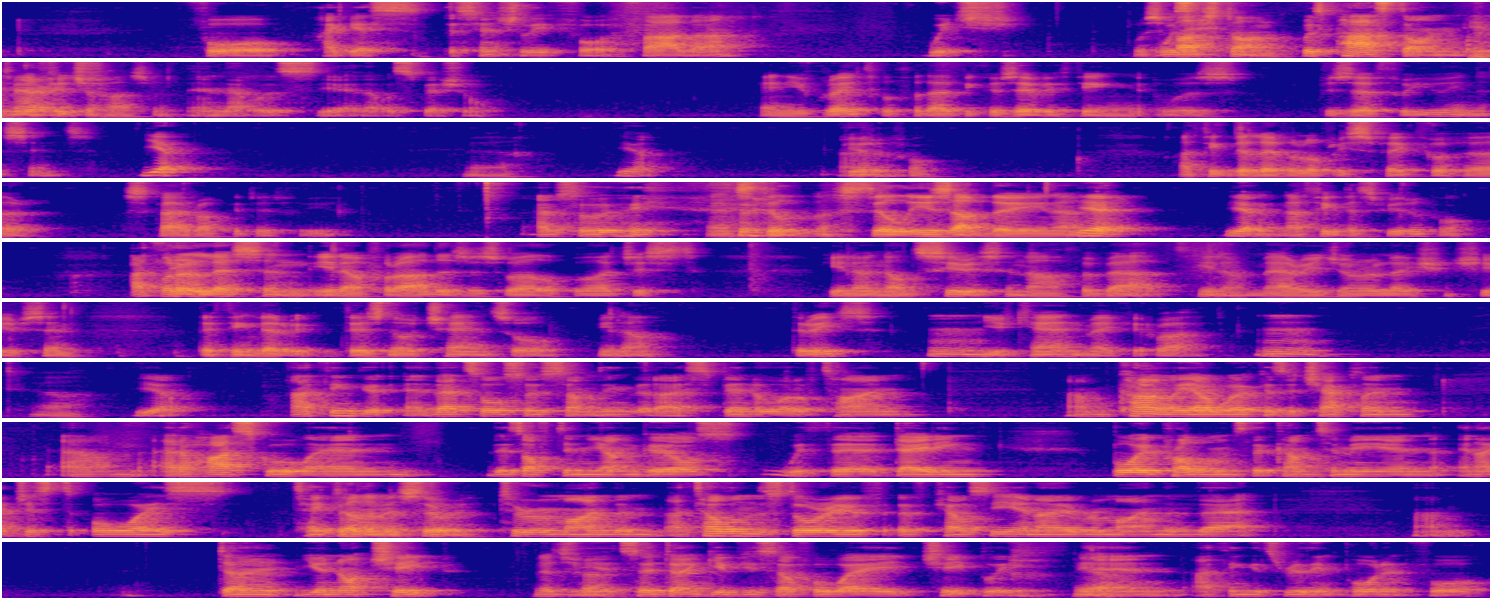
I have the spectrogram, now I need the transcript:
for I guess essentially for her father, which Was, Was- passed on was passed on in marriage, future husband. and that was yeah that was special. And you're grateful for that because everything was preserved for you in a sense. Yep. Yeah. Yeah. Um, Beautiful. I think the level of respect for her skyrocketed for you. Absolutely. And still still is up there, you know? Yeah. Yeah. And I think that's beautiful. I What a lesson, you know, for others as well who are just, you know, not serious enough about, you know, marriage and relationships and they think that there's no chance or, you know, there is. Mm, You can make it right. mm. Yeah. Yeah, I think that that's also something that I spend a lot of time. Um, currently, I work as a chaplain um, at a high school, and there's often young girls with their dating boy problems that come to me, and, and I just always take Tell them a story. to, to remind them. I tell them the story of, of Kelsey, and I remind them that um, don't you're not cheap. That's Yeah, right. so don't give yourself away cheaply. Yeah. And I think it's really important for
